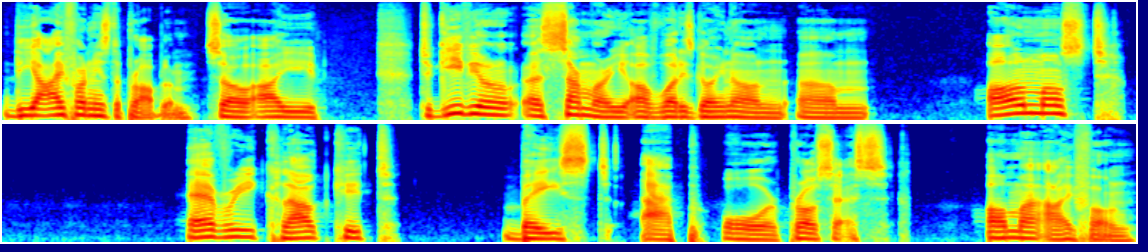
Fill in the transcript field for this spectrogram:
The iPhone is the problem. So I, to give you a summary of what is going on, um, almost every CloudKit based app or process on my iPhone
